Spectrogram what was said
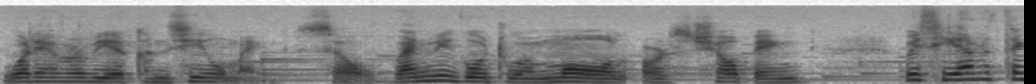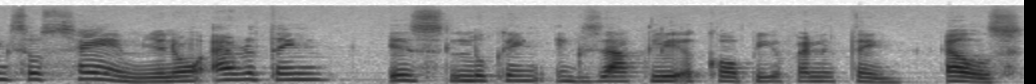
whatever we are consuming. So when we go to a mall or shopping we see everything so same you know everything is looking exactly a copy of anything else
